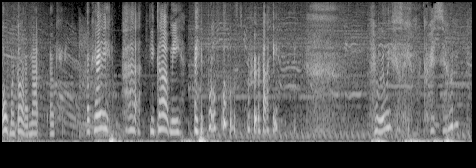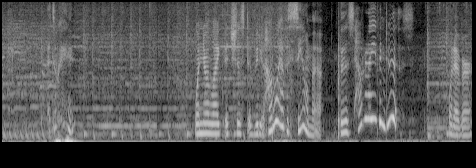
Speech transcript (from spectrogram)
Oh my god, I'm not... Okay. Okay? you got me. April Fool's, right? I really feel like I'm gonna cry soon. It's okay. When you're like, it's just a video. How do I have a C on that? This. How did I even do this? Whatever.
